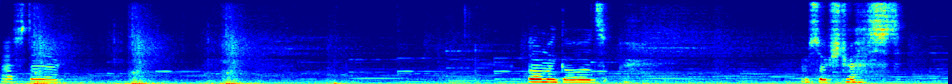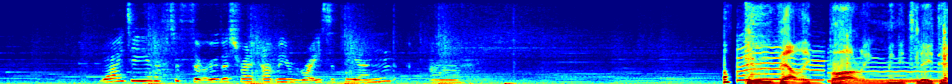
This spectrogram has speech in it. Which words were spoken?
Faster. Oh my god. I'm so stressed. Why do you have to throw this right at me right at the end? Uh, Two very boring minutes later.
